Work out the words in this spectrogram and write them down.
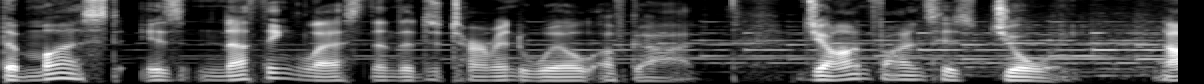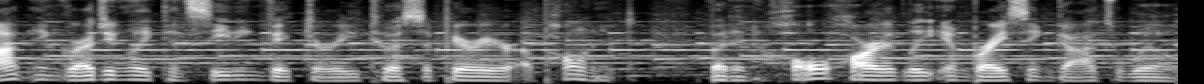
The must is nothing less than the determined will of God. John finds his joy not in grudgingly conceding victory to a superior opponent, but in wholeheartedly embracing God's will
